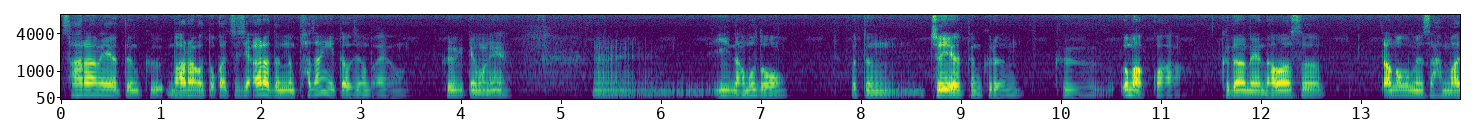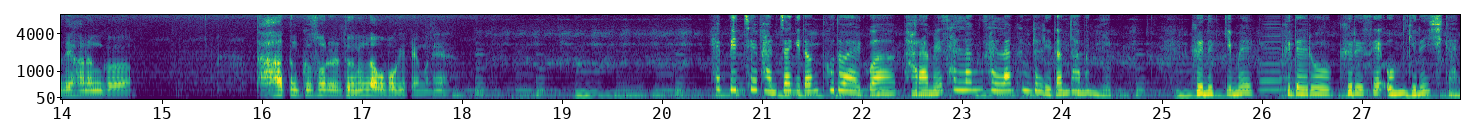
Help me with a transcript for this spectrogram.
사람의 어떤 그 말하고 똑같이 알아듣는 파장이 있다고 저는 봐요. 그렇기 때문에 에, 이 나무도 어떤 저의 어떤 그런 그 음악과 그 다음에 나와서 따먹으면서 한마디 하는 거 다 어떤 그 소리를 듣는다고 보기 때문에 햇빛에 반짝이던 포도알과 바람에 살랑살랑 흔들리던 나뭇잎. 그 느낌을 그대로 그릇에 옮기는 시간.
